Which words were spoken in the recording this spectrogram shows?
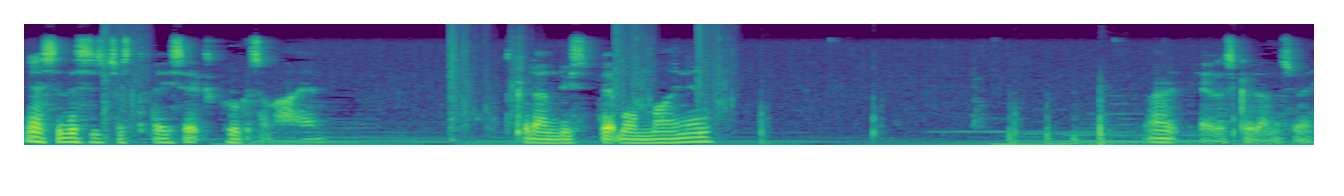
Yeah, so this is just the basics. We'll get some iron. Let's go down and do a bit more mining. Alright, yeah, let's go down this way.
